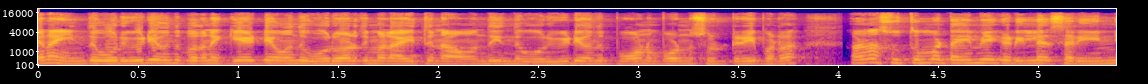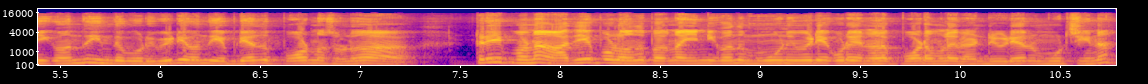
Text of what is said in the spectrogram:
ஏன்னா இந்த ஒரு வீடியோ வந்து பார்த்தீங்கன்னா கேட்டே வந்து ஒரு வாரத்து மேலே ஆயிட்டு நான் வந்து இந்த ஒரு வீடியோ வந்து போன போகணும்னு சொல்லிட்டு ட்ரை பண்ணுறேன் ஆனால் சுத்தமாக டைமே கிடையில சரி இன்னைக்கு வந்து இந்த ஒரு வீடியோ வந்து எப்படியாவது போடணும் சொல்லுதான் ட்ரை பண்ணேன். அதே போல் வந்து பார்த்தீங்கன்னா இன்றைக்கி வந்து மூணு வீடியோ கூட என்னால் போட முடியல. ரெண்டு வீடியோ முடிச்சிங்கன்னா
